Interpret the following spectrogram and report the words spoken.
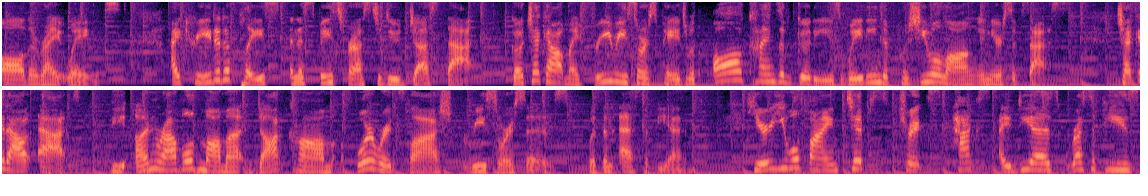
all the right ways. I created a place and a space for us to do just that. Go check out my free resource page with all kinds of goodies waiting to push you along in your success. Check it out at theunraveledmama.com forward slash resources with an S at the end. Here you will find tips, tricks, hacks, ideas, recipes,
